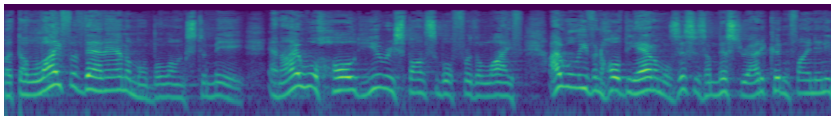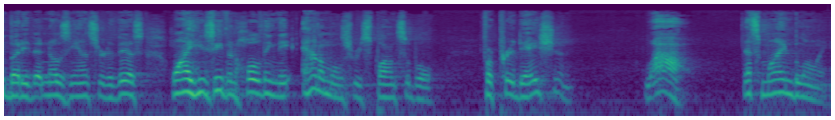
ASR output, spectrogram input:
but the life of that animal belongs to me, and I will hold you responsible for the life. I will even hold the animals. This is a mystery. I couldn't find anybody that knows the answer to this. Why he's even holding the animals responsible for predation. Wow, that's mind blowing.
